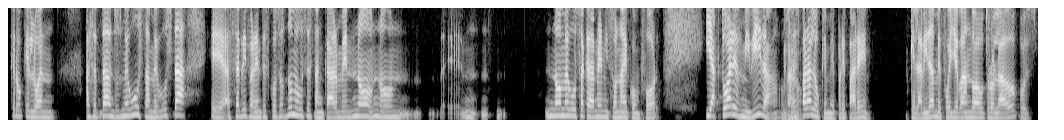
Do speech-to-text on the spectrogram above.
creo que lo han aceptado. Entonces me gusta, me gusta eh, hacer diferentes cosas, no me gusta estancarme, no, no, eh, no me gusta quedarme en mi zona de confort. Y actuar es mi vida, o sea, es para lo que me preparé. Que la vida me fue llevando a otro lado, pues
